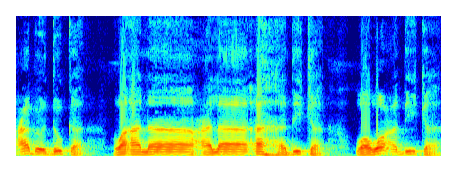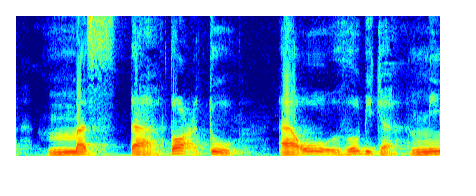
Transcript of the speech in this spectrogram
عبدك وأنا على أهدك ووعدك ما استطعت. أعوذ بك من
